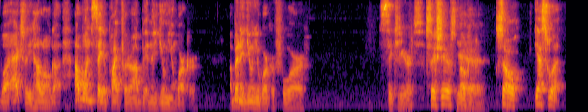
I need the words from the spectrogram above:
well, actually, how long ago? I wouldn't say a pipe fitter. I've been a union worker. I've been a union worker for six years. Six years. Yeah. Okay. So guess what?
